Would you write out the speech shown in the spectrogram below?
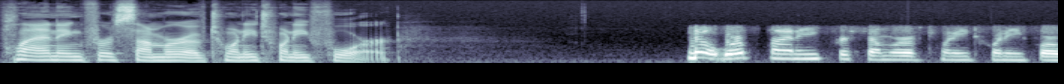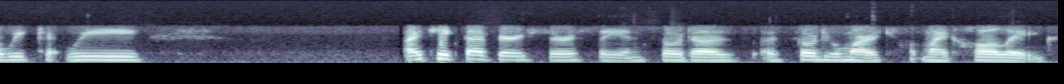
planning for summer of 2024? 2024? No, we're planning for summer of 2024. We we I take that very seriously, and so does so do my my colleagues.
